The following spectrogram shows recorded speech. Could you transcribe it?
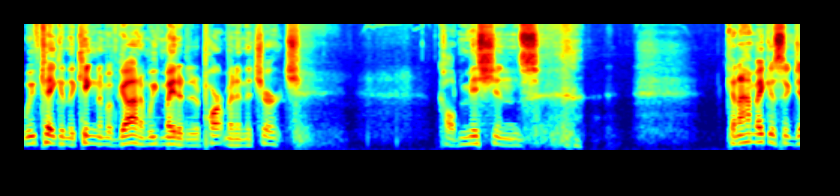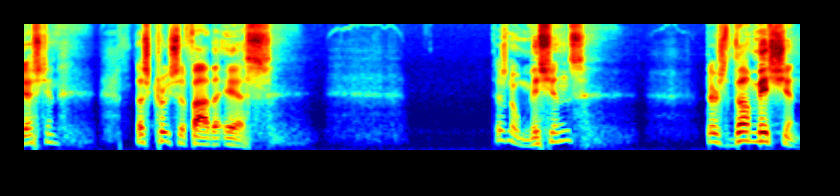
we've taken the kingdom of God and we've made it a department in the church called missions. Can I make a suggestion? Let's crucify the S. There's no missions, there's the mission.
